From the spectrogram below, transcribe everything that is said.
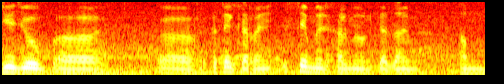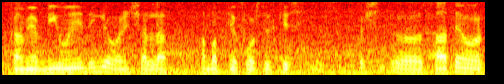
ये जो हरकतें कर रहे हैं, इससे मेरे ख्याल में उनके अजाम हम कामयाब नहीं हुए देंगे और इन हम अपने फोर्सेस के साथ हैं और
